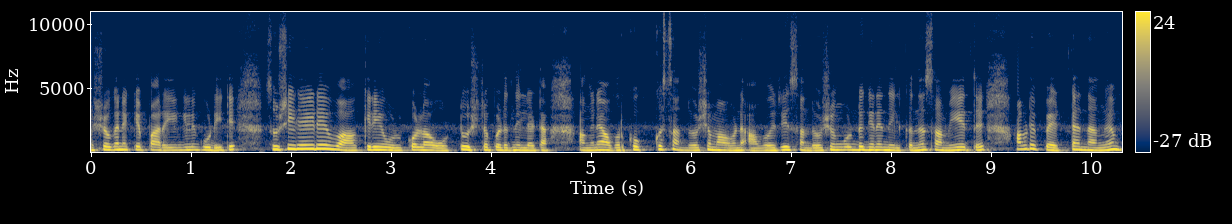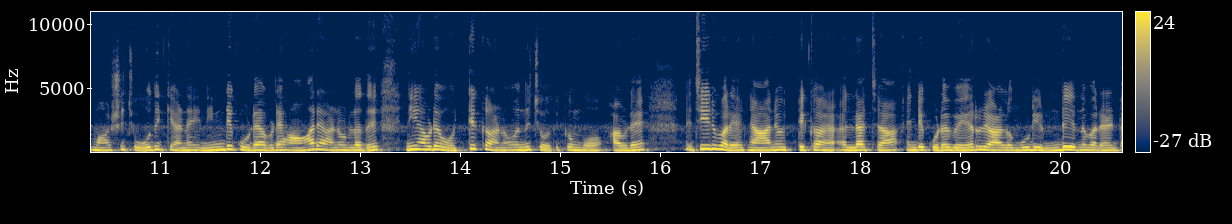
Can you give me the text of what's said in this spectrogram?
അശോകനൊക്കെ പറയെങ്കിലും കൂടിയിട്ട് സുശീലയുടെ വാക്കിനെ ഉൾക്കൊള്ളാൻ ഒട്ടും ഇഷ്ടപ്പെടുന്നില്ല കേട്ടോ. അങ്ങനെ അവർക്കൊക്കെ സന്തോഷമാവണം. അവർ സന്തോഷം കൊണ്ട് ഇങ്ങനെ നിൽക്കുന്ന സമയത്ത് അവിടെ പെട്ടെന്ന് അങ്ങ് മാഷ് ചോദിക്കുകയാണ് നിന്റെ കൂടെ അവിടെ ആരാണുള്ളത്? നീ അവിടെ ഒറ്റക്കാണോ എന്ന് ചോദിക്കുമ്പോൾ അവിടെ ചീരു പറയാം ഞാൻ ഒറ്റക്ക അല്ല അച്ഛാ എന്റെ കൂടെ വേറൊരാളും കൂടി ഉണ്ട് എന്ന് പറയണ്ട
